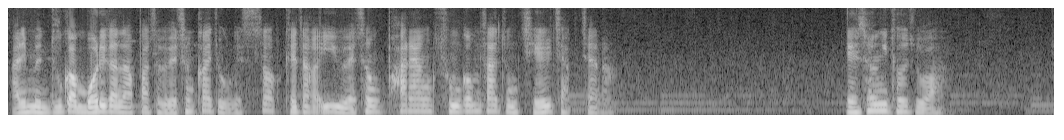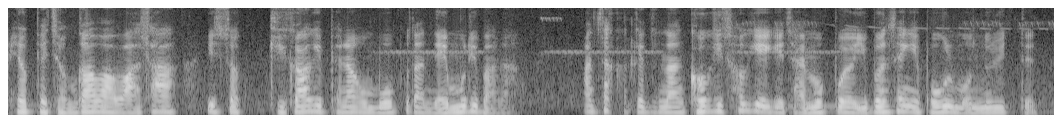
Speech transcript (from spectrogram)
아니면 누가 머리가 나빠서 외성까지 오겠어? 게다가 이 외성 파량 순검사 중 제일 작잖아. 내성이 더 좋아. 옆에 정가와 와사 있어 귀가하기 편하고 무엇보다 뇌물이 많아. 안타깝게도 난 거기 서기에게 잘못 보여 이번 생에 복을 못 누릴 듯.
